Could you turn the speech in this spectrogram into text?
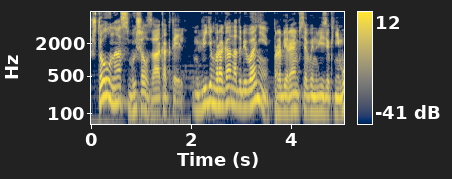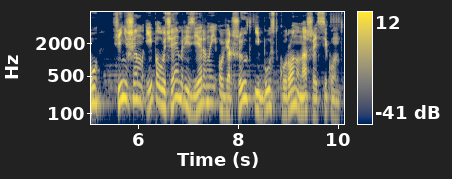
Что у нас вышел за коктейль? Видим врага на добивании, пробираемся в инвизе к нему, финишим и получаем резервный overshield и буст к урону на 6 секунд.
